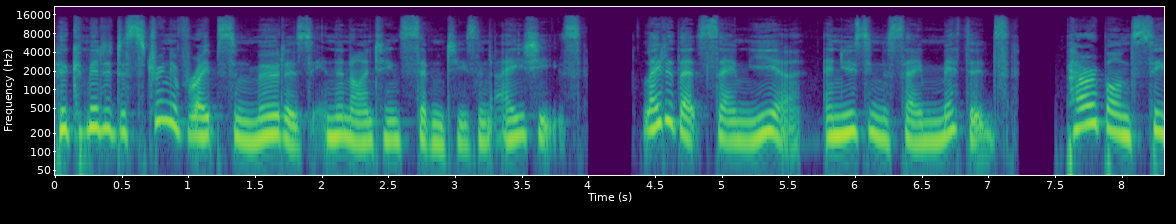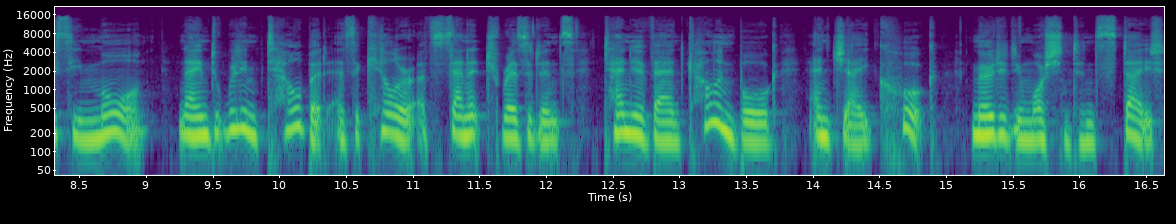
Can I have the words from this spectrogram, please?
who committed a string of rapes and murders in the 1970s and 80s. Later that same year, and using the same methods, Parabon Cece Moore named William Talbott as the killer of Saanich residents Tanya Van Cuylenborg and Jay Cook, murdered in Washington state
